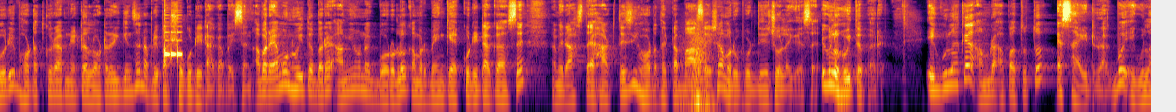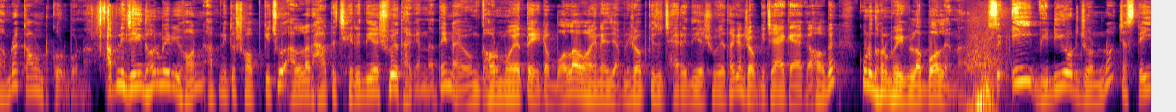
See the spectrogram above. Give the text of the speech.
গরিব, হঠাৎ করে আপনি একটা লটারি কিনছেন, আপনি পাঁচশো কোটি টাকা পাইছেন। আবার এমন হইতে পারে আমি অনেক বড় লোক, আমার ব্যাংকে এক কোটি টাকা আছে, আমি রাস্তায় হাঁটতেছি, হঠাৎ একটা বাস এসে আমার উপর দিয়ে চলে গেছে। এগুলো হইতে পারে। এগুলাকে আমরা আপাতত অ্যাসাইড রাখব, এগুলো আমরা কাউন্ট করব না। আপনি যেই ধর্মেরই হন, আপনি তো সব কিছু আল্লাহর হাতে ছেড়ে দিয়ে শুয়ে থাকেন না, তাই না? এবং ধর্ম এতে এটা বলা হয় না যে আপনি সব কিছু ছেড়ে দিয়ে শুয়ে থাকেন সব কিছু একা একা হবে। কোনো ধর্ম এগুলো বলে না। সো এই ভিডিওর জন্য জাস্ট এই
